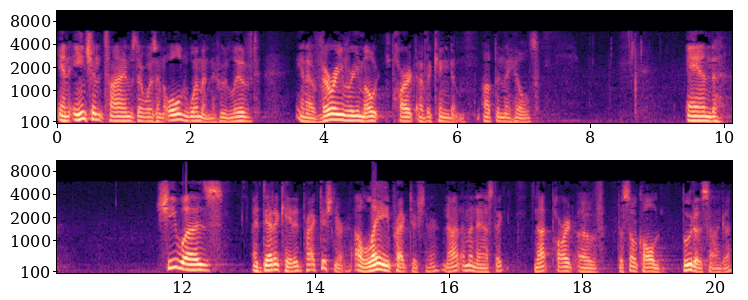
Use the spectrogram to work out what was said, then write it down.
In ancient times, there was an old woman who lived in a very remote part of the kingdom, up in the hills. And she was a dedicated practitioner, a lay practitioner, not a monastic, not part of the so-called Buddha Sangha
